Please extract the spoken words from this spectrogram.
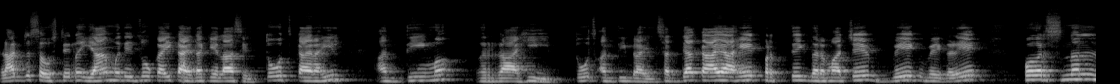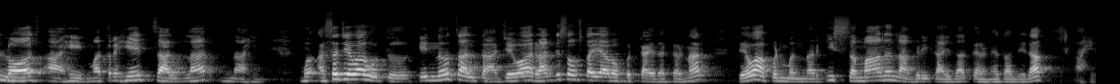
राज्य संस्थेनं यामध्ये जो काही कायदा केला असेल तोच काय राहील? अंतिम राहील. तोच अंतिम राहील. सध्या काय आहेत? प्रत्येक धर्माचे वेगवेगळे पर्सनल लॉज आहेत. मात्र हे चालणार नाही. मग असं जेव्हा होतं हे न चालता जेव्हा राज्य संस्था याबाबत कायदा करणार तेव्हा आपण म्हणणार की समान नागरी कायदा करण्यात आलेला आहे.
